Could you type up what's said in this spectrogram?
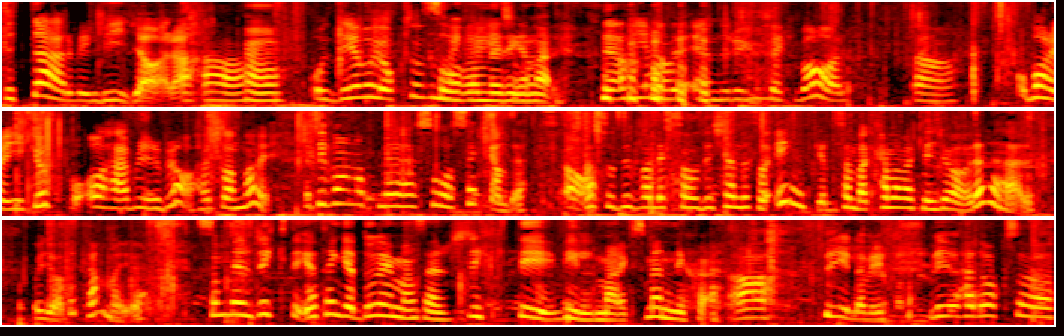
Det där vill vi göra. Ja. Ja, Och det var ju också en sån här sova med grej som renar. Vi hade en ryggsäck var ja. och bara gick upp och, och här blir det bra, här stannar vi. Det var något med det här såsäckandet. Alltså det, var liksom, det kändes så enkelt. Sen bara, kan man verkligen göra det här? Och ja, det kan man ju. Som en riktig, jag tänker att då är man så här riktig vildmarksmänniska. Ja, det gillar vi. Vi hade också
